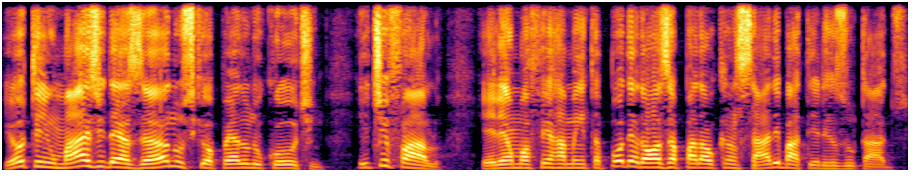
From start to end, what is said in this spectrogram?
Eu tenho mais de 10 anos que opero no coaching e te falo, ele é uma ferramenta poderosa para alcançar e bater resultados.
